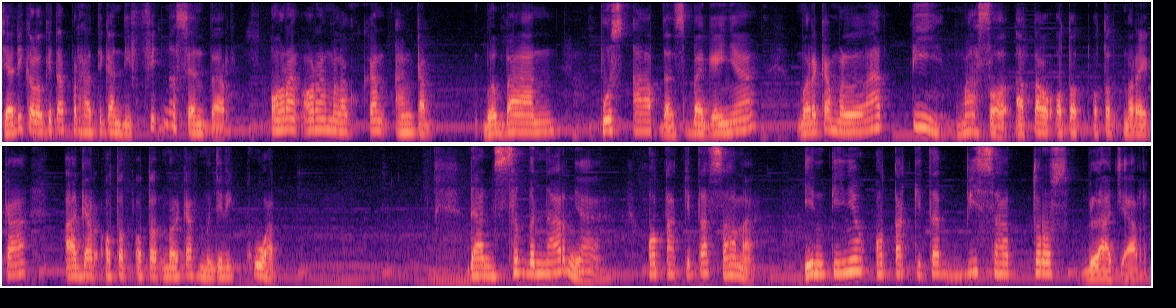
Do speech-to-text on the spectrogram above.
Jadi kalau kita perhatikan di fitness center, orang-orang melakukan angkat beban, push up dan sebagainya, mereka melatih muscle atau otot-otot mereka agar otot-otot mereka menjadi kuat. Dan sebenarnya otak kita sama. Intinya otak kita bisa terus belajar,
